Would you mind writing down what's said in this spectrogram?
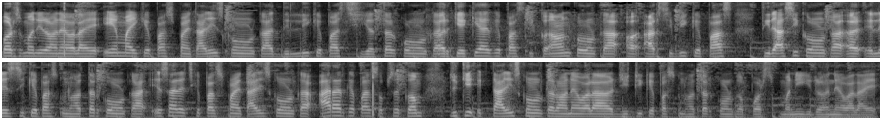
पर्स मनी रहने वाला है। एम के पास पैंतालीस करोड़ का, दिल्ली के पास छिहत्तर करोड़ का और के के पास इक्यावन करोड़ का और आरसीबी के पास तिरासी करोड़ का और एलएससी के पास उनहत्तर करोड़ का, एसआरएच के पास पैंतालीस करोड़ का आर के पास सबसे कम जो कि इकतालीस करोड़ का रहने वाला और जी के पास उनहत्तर करोड़ का पर्स मनी रहने वाला है।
